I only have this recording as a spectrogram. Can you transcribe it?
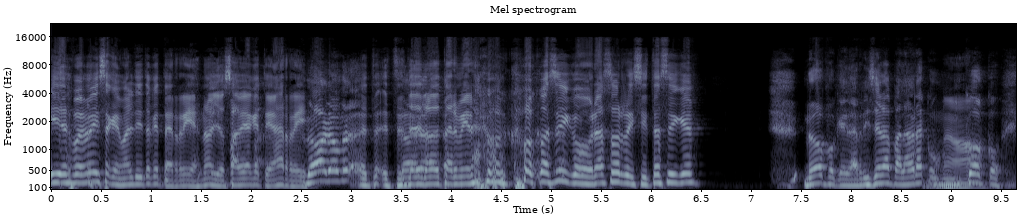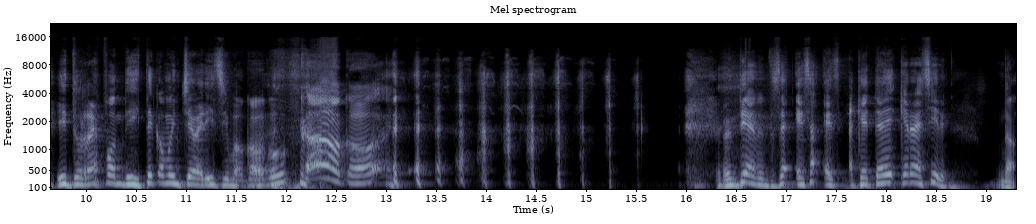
y después me dice que maldito que te ríes. No, yo sabía que te ibas a reír. No, no, pero- Te, te- no, te no. lo terminas con coco así, con una sonrisita así que. No, porque da risa la palabra con No. un coco. Y tú respondiste como chéverísimo, con un coco. ¿No entiendes? Entonces, esa es, ¿qué te quiero decir? No.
